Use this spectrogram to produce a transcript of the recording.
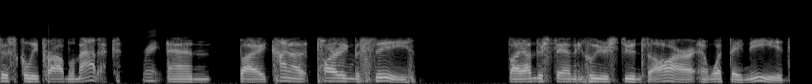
fiscally problematic. Right. And by kind of parting the sea, by understanding who your students are and what they need,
